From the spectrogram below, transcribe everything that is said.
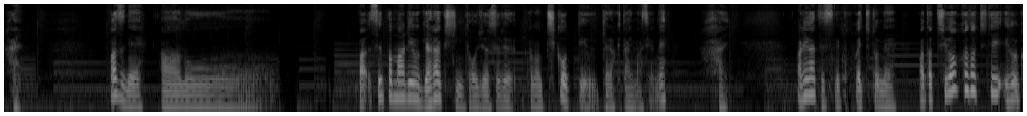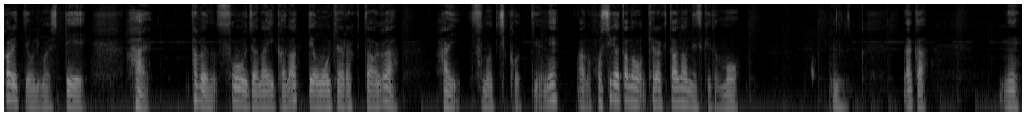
はい、まずねあのー、スーパーマリオギャラクシーに登場するあのチコっていうキャラクターいますよね。はい。あれがですね今回ちょっとねまた違う形で描かれておりまして。はい。多分そうじゃないかなって思うキャラクターがはいそのチコっていうねあの星型のキャラクターなんですけどもうん。なんかね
